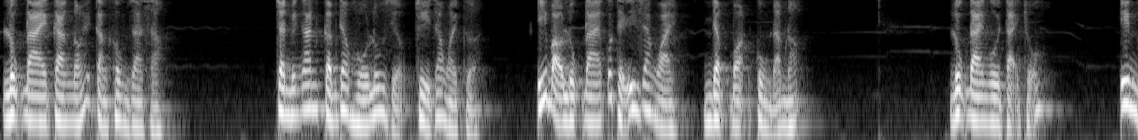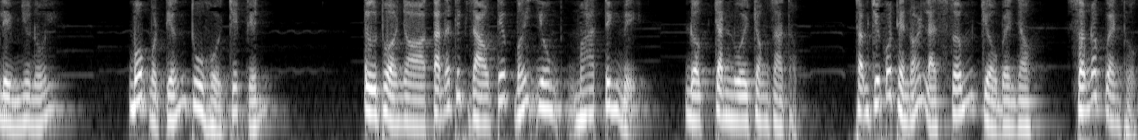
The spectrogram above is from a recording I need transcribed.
Lục đài càng nói càng không ra sao. Trần Bình An cầm theo hồ lô rượu Chỉ ra ngoài cửa. Ý bảo lục đài có thể đi ra ngoài, Nhập bọn cùng đám đó. Lục đài ngồi tại chỗ, Im lìm như núi, Bốp một tiếng thu hồi chết phiến. Từ thuở nhỏ ta đã thích giao tiếp với yêu ma tinh mỹ Được chăn nuôi trong gia tộc. Thậm chí có thể nói là sớm chiều bên nhau. Sớm đã quen thuộc.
